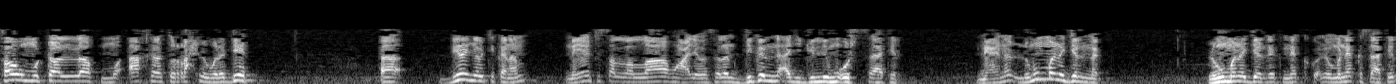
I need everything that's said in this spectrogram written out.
faw mu tolloog mu axiratu raxl wala déet dina ñëw ci kanam ne yonent sallallahu alayhi wa sallam digal na aji julli mu ut saatir nee na lu mu mën a jël nag lu mu mën a jël rek nekk ko mu nekk saatir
